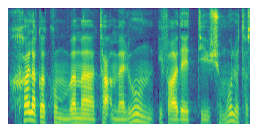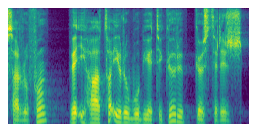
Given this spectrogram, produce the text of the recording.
halakakum ve ma ta'melun ifade ettiği şumul tasarrufu ve ihata-i rububiyeti görüp gösterir.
